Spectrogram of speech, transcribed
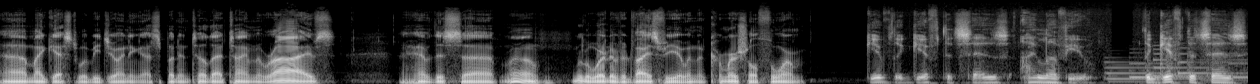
uh, my guest will be joining us. But until that time arrives, I have this uh, well, little word of advice for you in a commercial form. Give the gift that says, I love you. The gift that says,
